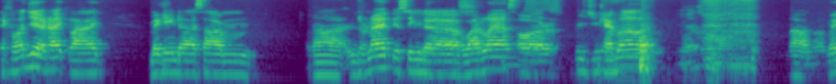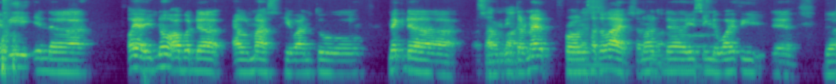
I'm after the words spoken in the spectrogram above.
technology, right? Like making the some uh, internet using the wireless or 3G. cable. Uh, maybe in the oh yeah, you know about the Elon Musk. He want to make the Satellite. internet from Yes, satellite, satellite. not the using the Wi-Fi. The, the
